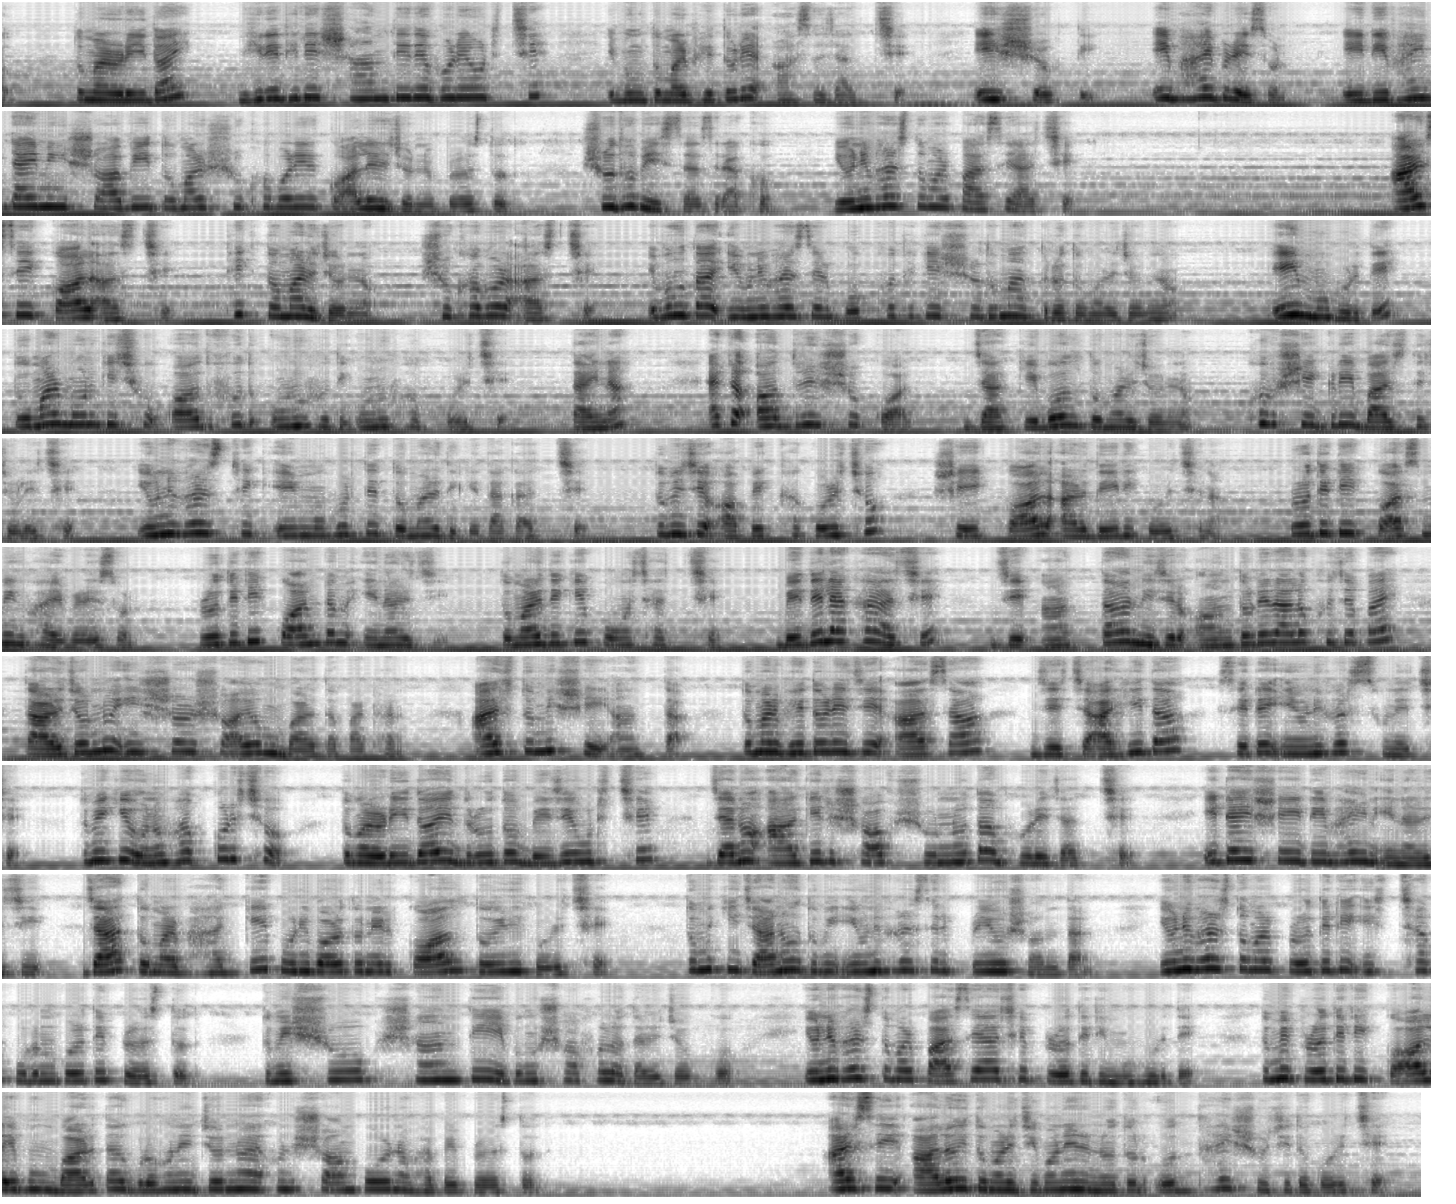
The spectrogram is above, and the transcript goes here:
তোমার হৃদয় ধীরে ধীরে শান্তিতে ভরে উঠছে এবং তোমার ভেতরে আশা জাগছে। এই শক্তি, এই ভাইব্রেশন, এই ডিভাইন টাইমিং সবই তোমার সুখবরের কলের জন্য প্রস্তুত। শুধু বিশ্বাস রাখো, ইউনিভার্স তোমার পাশে আছে। আর সেই কল আসছে, ঠিক তোমার জন্য। সুখবর আসছে এবং তা ইউনিভার্সের পক্ষ থেকে শুধুমাত্র তোমার জন্য। এই মুহূর্তে তোমার মন কিছু অদ্ভুত অনুভূতি অনুভব করছে, তাই না? একটা অদৃশ্য কল, যা কেবল তোমার জন্য, খুব শীঘ্রই বাজতে চলেছে। ইউনিভার্স ঠিক এই মুহূর্তে তোমার দিকে তাকাচ্ছে। তুমি যে অপেক্ষা করেছ, সেই কল আর দেরি করছে না। প্রতিটি কসমিক ভাইব্রেশন প্রতিটি কোয়ান্টাম এনার্জি তোমার দিকে পৌঁছাচ্ছে। বেদে লেখা আছে যে আত্মা নিজের অন্তরের আলো খুঁজে পায়, তার জন্য ঈশ্বর স্বয়ং বার্তা পাঠান। আজ তুমি সেই আত্মা। তোমার ভেতরে যে আশা, যে চাহিদা, সেটা ইউনিভার্স শুনেছে। তুমি কি অনুভব করছ? তোমার হৃদয় দ্রুত বেজে উঠছে, যেন আগের সব শূন্যতা ভরে যাচ্ছে। এটাই সেই ডিভাইন এনার্জি যা তোমার ভাগ্যে পরিবর্তনের কল তৈরি করেছে। তুমি কি জানো, তুমি ইউনিভার্সের প্রিয় সন্তান। ইউনিভার্স তোমার প্রতিটি ইচ্ছা পূরণ করতে প্রস্তুত। তুমি সুখ, শান্তি এবং সফলতার যোগ্য। ইউনিভার্স তোমার পাশে আছে প্রতিটি মুহূর্তে। তুমি প্রতিটি কল এবং বার্তা গ্রহণের জন্য এখন সম্পূর্ণভাবে প্রস্তুত। আর সেই আলোই তোমার জীবনের নতুন অধ্যায় সূচিত করেছে।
